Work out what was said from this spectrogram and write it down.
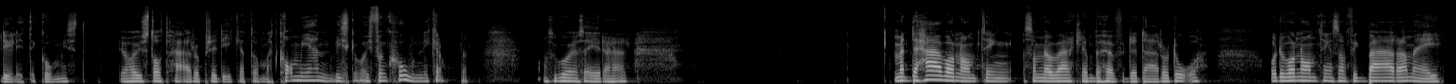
Det är lite komiskt. Jag har ju stått här och predikat om att kom igen, vi ska vara i funktion i kroppen. Och så går jag och säger det här. Men det här var någonting som jag verkligen behövde där och då. Och det var någonting som fick bära mig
